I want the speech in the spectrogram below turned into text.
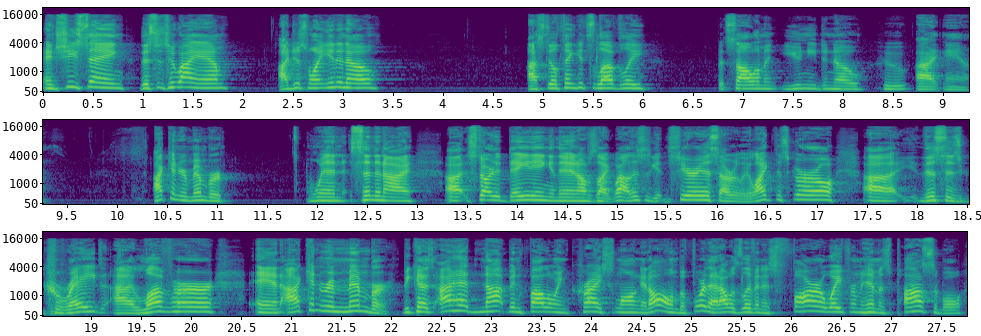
And she's saying, This is who I am. I just want you to know I still think it's lovely, but Solomon, you need to know who I am. I can remember when Cindy and I uh, started dating, and then I was like, wow, this is getting serious. I really like this girl. Uh, this is great. I love her. And I can remember because I had not been following Christ long at all. And before that, I was living as far away from Him as possible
